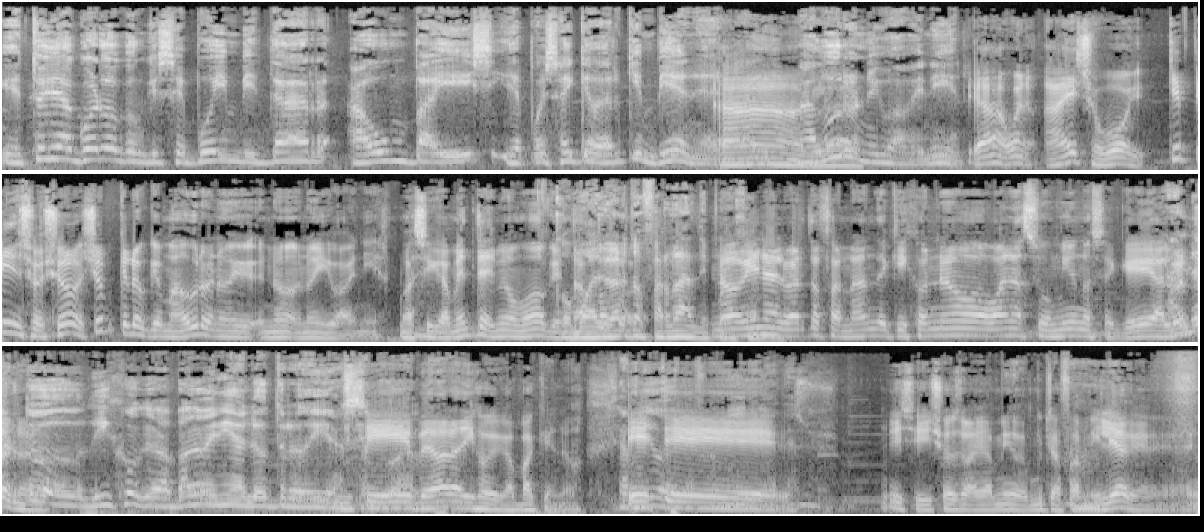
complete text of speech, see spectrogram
Y estoy de acuerdo con que se puede invitar a un país y después hay que ver quién viene. Ah, Maduro claro. no iba a venir. Ah, bueno, a eso voy. ¿Qué pienso yo? Yo creo que Maduro no, no, no iba a venir. Básicamente, del mismo modo que. Como tampoco- Alberto Fernández, por No viene. Alberto Fernández que dijo, no, van a asumir no sé qué. Alberto, Alberto, no- dijo que capaz que venía el otro día. ¿se Sí, pero ahora dijo que capaz que no. Es Este. Y sí, yo soy amigo de mucha familia, que,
